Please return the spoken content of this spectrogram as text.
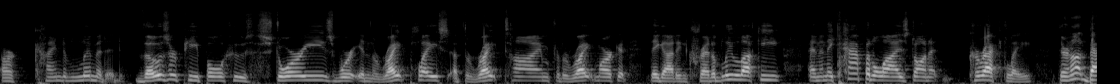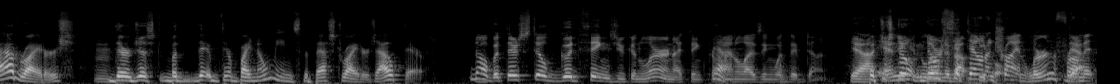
are kind of limited. Those are people whose stories were in the right place at the right time for the right market. They got incredibly lucky, and then they capitalized on it correctly. They're not bad writers. Mm. They're just, but they're, they're by no means the best writers out there. No, but there's still good things you can learn, I think, from Yeah. analyzing what they've done. Yeah, But just and don't, can don't learn sit about down and try and learn from Yeah. it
